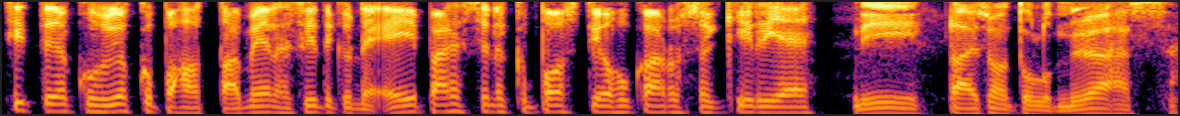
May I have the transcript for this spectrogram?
sitten joku, joku pahoittaa mielessä siitä, kun ne ei pääse sinne, kun posti on hukannut sen kirjeen. Niin, tai se on tullut myöhässä,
